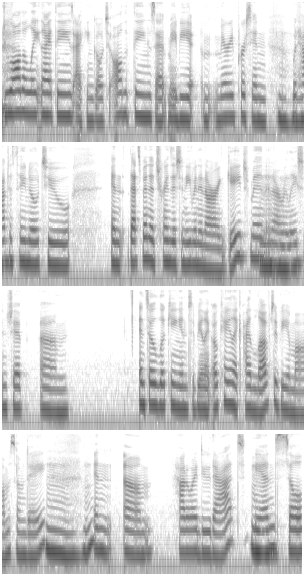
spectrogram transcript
do all the late night things i can go to all the things that maybe a married person mm-hmm. would have to mm-hmm. say no to and that's been a transition even in our engagement mm-hmm. in our relationship um, and so looking into being like okay like i love to be a mom someday mm-hmm. and um, how do I do that mm-hmm. and still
